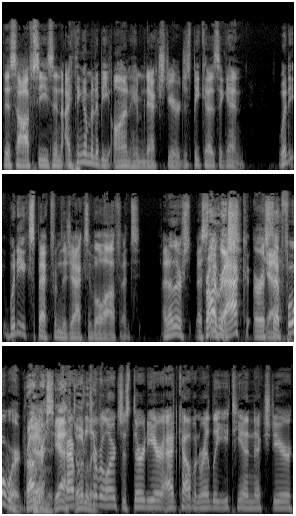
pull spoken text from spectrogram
this offseason. I think I'm going to be on him next year just because, again, what do, what do you expect from the Jacksonville offense? Another a step Progress. back or a Yeah. step forward? Progress, yeah, Trevor, totally. Trevor Lawrence's third year. Add Calvin Ridley, Etienne next year.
